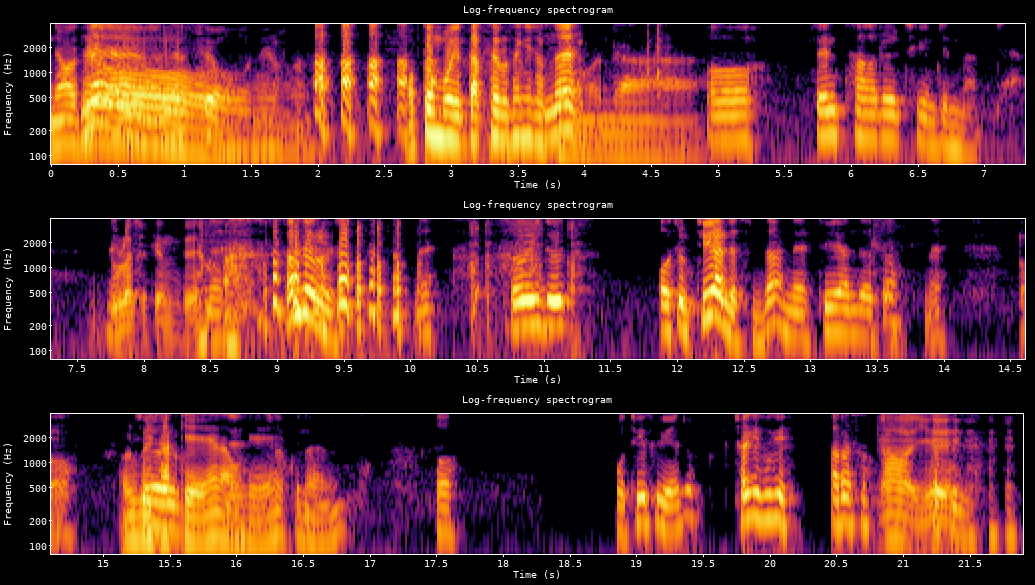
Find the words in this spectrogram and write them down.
안녕하세요. 네, 안녕하세요. 네. 없던 분이 딱 새로 생기셨어요. 네. 어, 센터를 책임진 남자. 놀라셨겠는데요. 네. 깜짝 놀랐습니다. 네. 저희도, 어, 좀 뒤에 앉았습니다. 네, 뒤에 앉아서, 네. 어, 얼굴 작게 나오게. 네, 작게 네. 나왔습니다. 어, 어떻게 소개하죠? 자기 소개, 알아서. 아, 예. 부탁드립니다.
